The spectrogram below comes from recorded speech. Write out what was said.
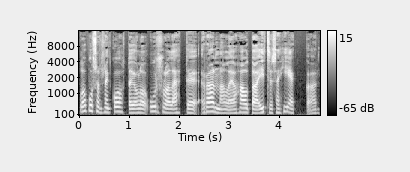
Lopussa on sen kohta, jolloin Ursula lähtee rannalle ja hautaa itsensä hiekkaan.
